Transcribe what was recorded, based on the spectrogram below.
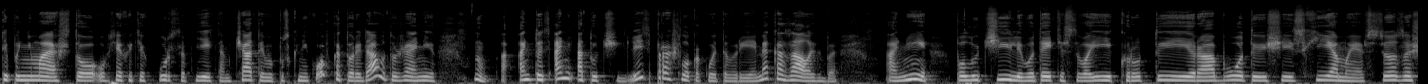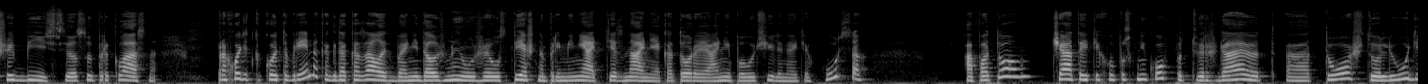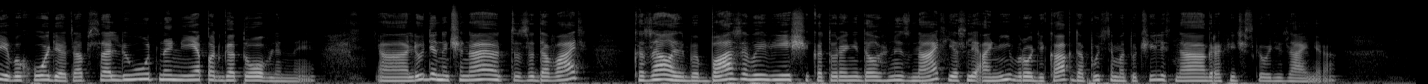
ты понимаешь, что у всех этих курсов есть там чаты выпускников, которые, да, вот уже они, ну, а, они, то есть они отучились, прошло какое-то время, казалось бы, они получили вот эти свои крутые работающие схемы, все зашибись, все супер классно проходит какое-то время, когда, казалось бы, они должны уже успешно применять те знания, которые они получили на этих курсах, а потом чаты этих выпускников подтверждают э, то, что люди выходят абсолютно неподготовленные. Э, люди начинают задавать, казалось бы, базовые вещи, которые они должны знать, если они вроде как, допустим, отучились на графического дизайнера.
